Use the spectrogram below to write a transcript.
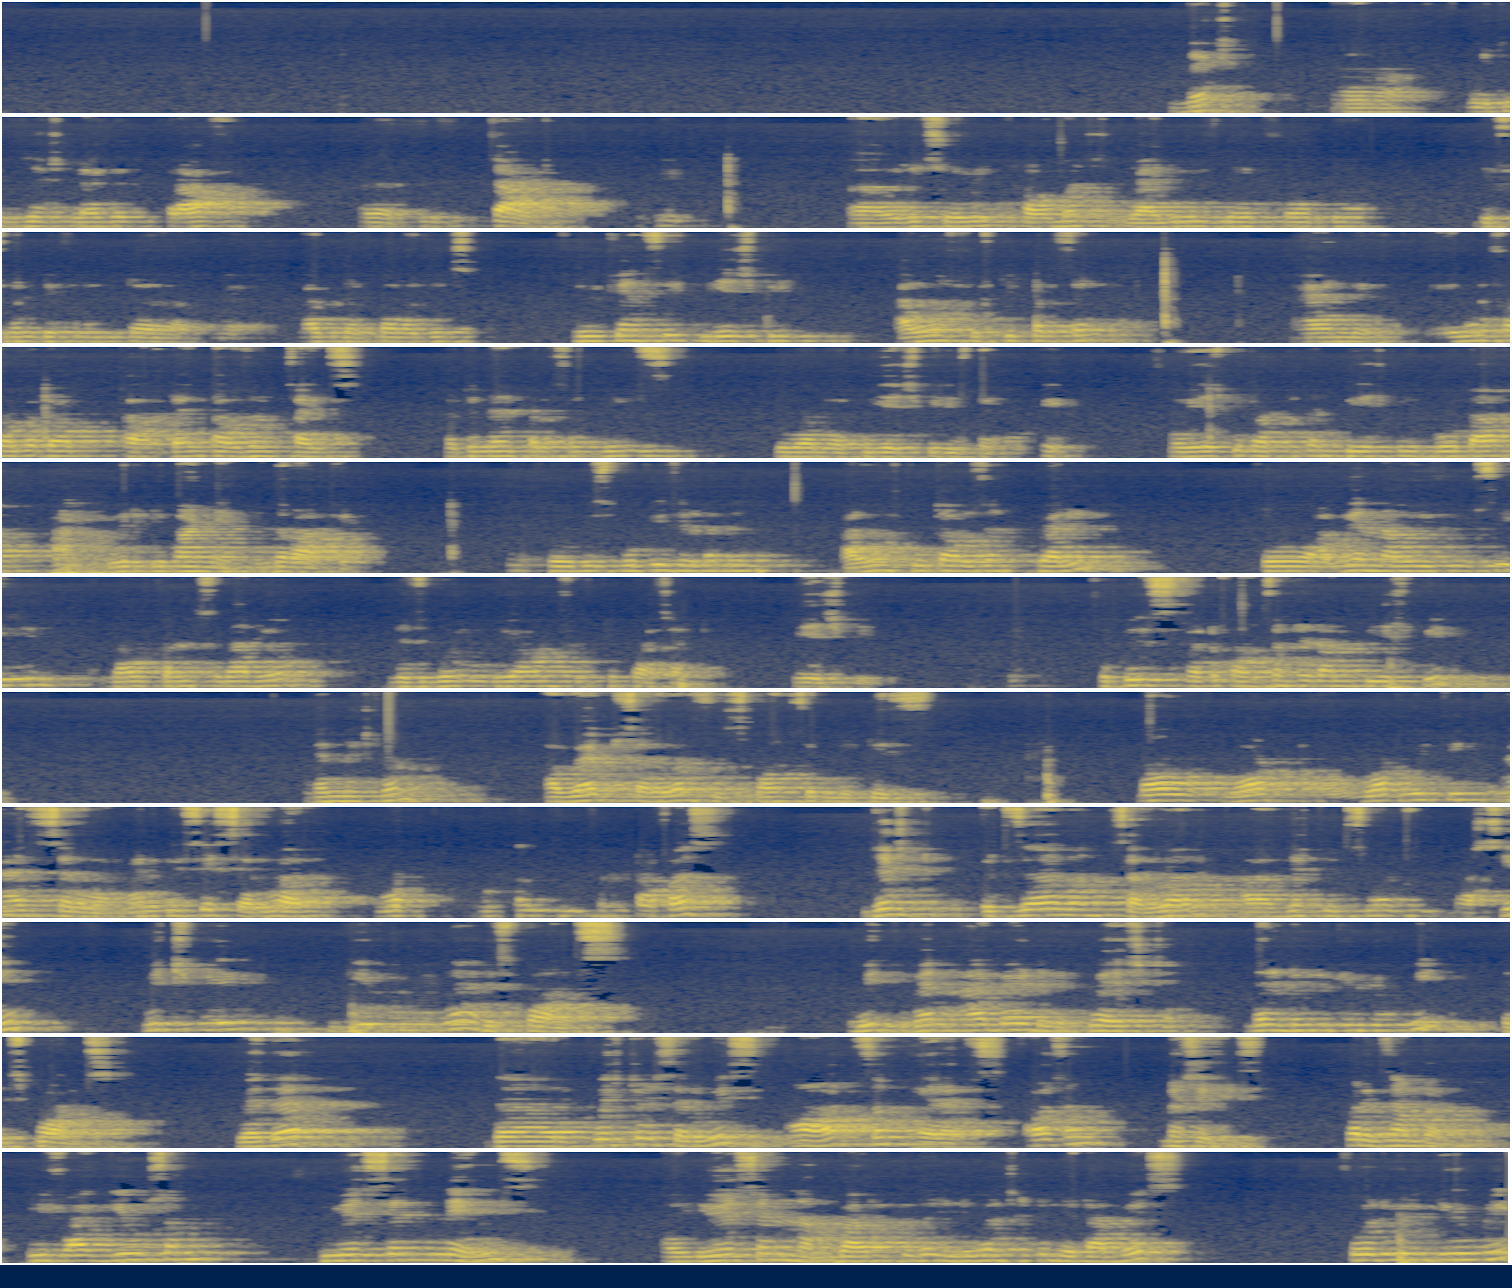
Next uh, it is just like a graph uh, chart okay uh, it is showing how much value is there for the different different uh, web technologies you can see php almost 50 percent and even for the top uh, 10000 sites 39 percent is toward the php is there okay so ASP.NET and PHP both are very demanding in the market. So this book is written in almost 2012 so again now if you see now current scenario is going beyond 50% PHP. So please try to concentrate on PHP. Then next one, a web server responsibilities. Now what what we think as server? When we say server, what what comes in front of us? Just it's a one server, uh, just it's one machine which will give me the response. With when I made request, then it will give you the response whether the requested service or some errors or some messages. For example, if I give some USN names, a USN number to the university database, so it will give me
